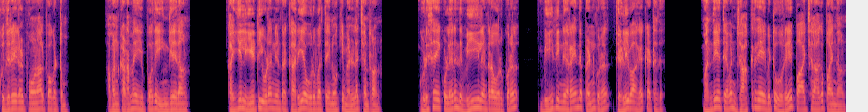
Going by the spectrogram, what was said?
குதிரைகள் போனால் போகட்டும். அவன் கடமை இப்போது இங்கேதான். கையில் ஈட்டியுடன் நின்ற கரிய உருவத்தை நோக்கி மெல்லச் சென்றான். குடிசைக்குள்ளிருந்து வீல் என்ற ஒரு குரல் பீதி நிறைந்த பெண் குரல் தெளிவாக கேட்டது. வந்தியத்தேவன் ஜாக்கிரதையை விட்டு ஒரே பாய்ச்சலாக பாய்ந்தான்.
